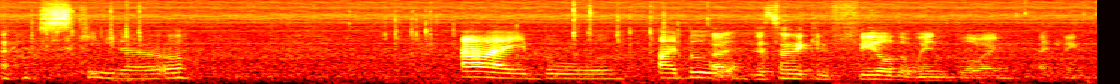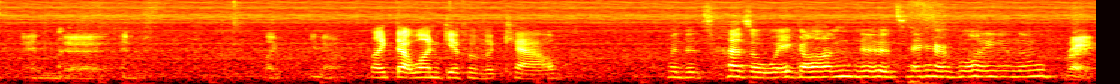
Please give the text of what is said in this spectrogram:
mosquito. I boo. I boo. Uh, that's how they can feel the wind blowing, I think, and, uh, and, like, you know, like that one gif of a cow with it has a wig on and its hair blowing in the wind. right.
